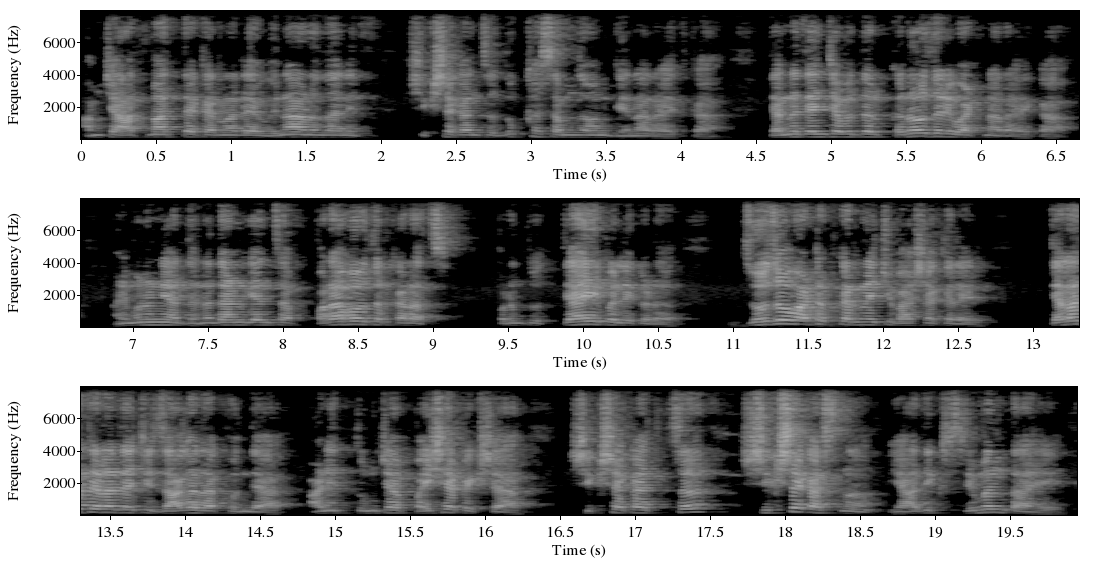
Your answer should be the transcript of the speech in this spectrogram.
आमच्या आत्महत्या करणाऱ्या विनाअनुदानित शिक्षकांचं दुःख समजावून घेणार आहेत का? त्यांना त्यांच्याबद्दल कनव तरी वाटणार आहे का? आणि म्हणून या धनदांडग्यांचा पराभव तर कराच परंतु त्याही पलीकडं जो जो वाटप करण्याची भाषा करेल त्याला त्याला त्याची जागा दाखवून द्या आणि तुमच्या पैशापेक्षा शिक्षकाचं शिक्षक असणं हे अधिक श्रीमंत आहे.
